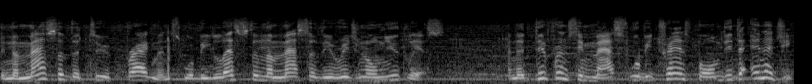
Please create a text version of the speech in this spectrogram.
then the mass of the two fragments will be less than the mass of the original nucleus. And the difference in mass will be transformed into energy.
